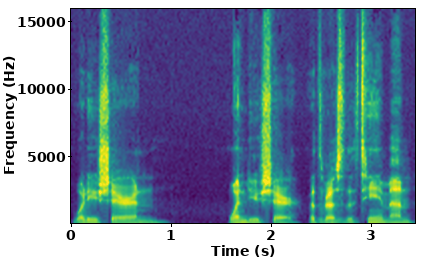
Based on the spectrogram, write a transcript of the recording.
what do you share and when do you share with the rest of the team? And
